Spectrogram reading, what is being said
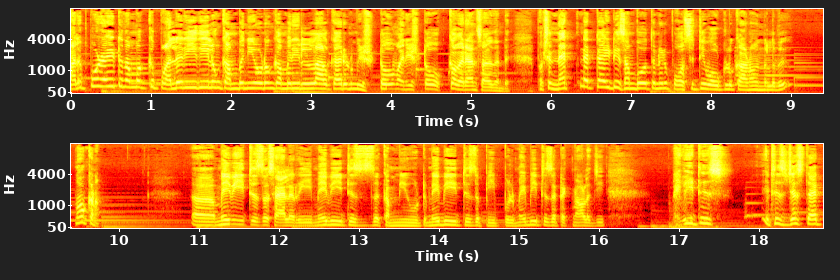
പലപ്പോഴായിട്ട് നമുക്ക് പല രീതിയിലും കമ്പനിയോടും കമ്പനിയിലുള്ള ആൾക്കാരോടും ഇഷ്ടവും അനിഷ്ടവും ഒക്കെ വരാൻ സാധ്യതയുണ്ട്. പക്ഷെ നെറ്റ് നെറ്റായിട്ട് ഈ സംഭവത്തിനൊരു പോസിറ്റീവ് ഔട്ട്ലുക്ക് ആണോ എന്നുള്ളത് നോക്കണം. Maybe it is the salary maybe it is the commute maybe it is the people maybe it is the technology maybe it is it is just that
